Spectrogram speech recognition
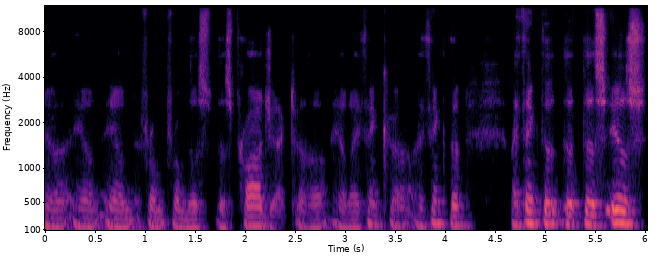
uh, and and from from this this project. Uh, and I think uh, I think that I think that that this is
